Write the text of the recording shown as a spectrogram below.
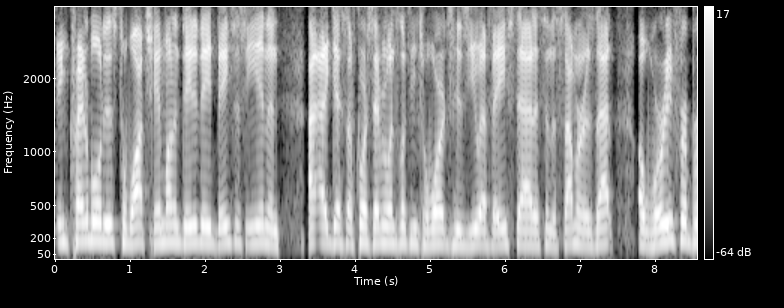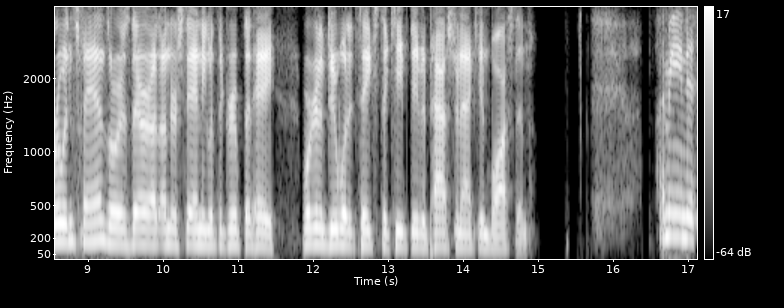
incredible it is to watch him on a day to day basis, Ian. And I, I, guess of course everyone's looking towards his UFA status in the summer. Is that a worry for Bruins fans, or is there an understanding with the group that hey, we're going to do what it takes to keep David Pastrnak in Boston? I mean, it's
